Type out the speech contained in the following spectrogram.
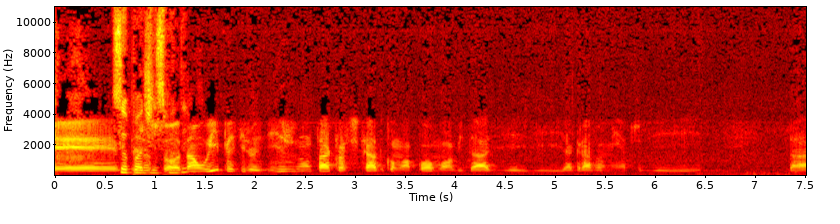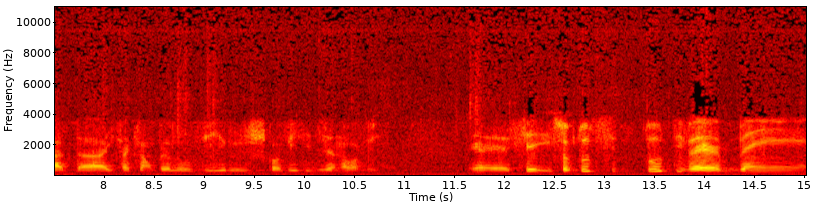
É, o senhor pode responder? Só, não, o hipertiroidismo não está classificado como uma comorbidade de, de agravamento de, da, da, infecção pelo vírus Covid-19. É, se, sobretudo se tudo estiver bem,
